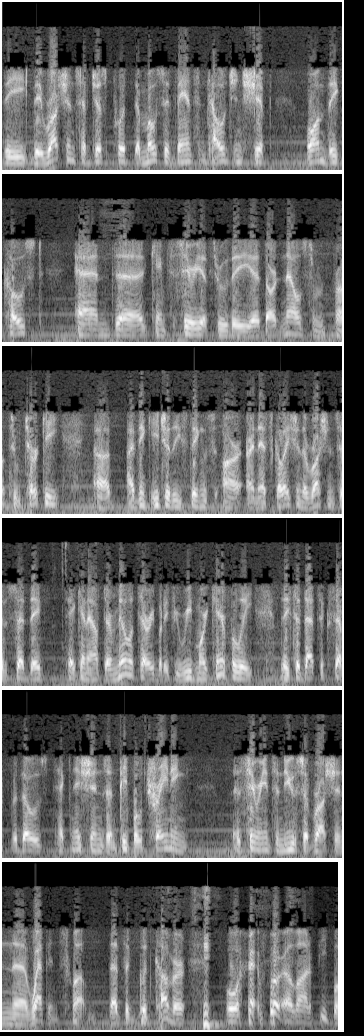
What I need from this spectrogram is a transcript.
the the Russians have just put the most advanced intelligence ship on the coast, and uh, came to Syria through the uh, Dardanelles from, from through Turkey. Uh, I think each of these things are an escalation. The Russians have said they've taken out their military, but if you read more carefully, they said that's except for those technicians and people training uh, Syrians in the use of Russian uh, weapons. Well, that's a good cover for for a lot of people.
